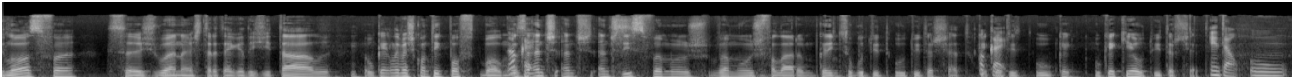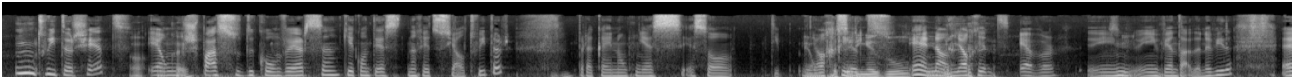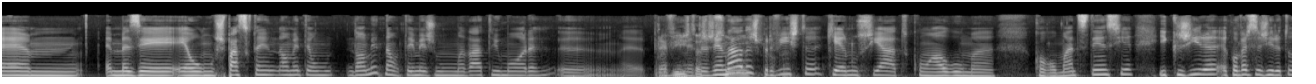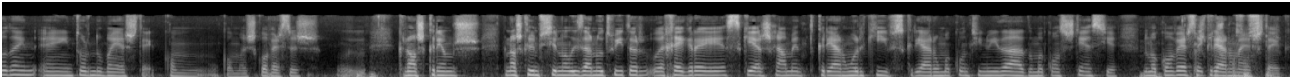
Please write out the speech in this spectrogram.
filósofa, se a Joana estratega digital, o que é que levas contigo para o futebol? Mas Ok. antes, antes, antes disso, vamos, vamos falar um bocadinho sobre o, twi- o Twitter chat. O que, é que é o, o, que é, o que é que é o Twitter chat? Então, um, um Twitter chat Oh, é um ok. espaço de conversa que acontece na rede social Twitter. Uhum. Para quem não conhece, é só tipo, É um melhor passarinho rede. azul É, não, melhor rede ever in- inventada na vida. Um, mas é, é um espaço que tem, normalmente, tem um, normalmente não, tem mesmo uma data e uma hora uh, previamente as agendadas, pessoas, prevista, que é anunciado com alguma, com alguma antecedência e que gira, a conversa gira toda em, em torno de uma hashtag, como, como as conversas uh, que nós queremos que nós queremos sinalizar no Twitter, a regra é se queres realmente criar um arquivo, se criar uma continuidade, uma consistência numa conversa, é criar uma hashtag.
